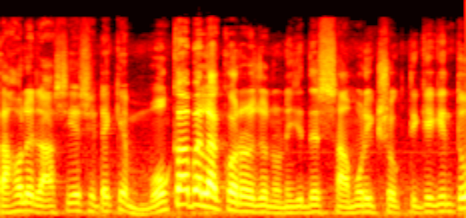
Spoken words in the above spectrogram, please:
তাহলে রাশিয়া সেটাকে মোকাবেলা করার জন্য নিজেদের সামরিক শক্তিকে কিন্তু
